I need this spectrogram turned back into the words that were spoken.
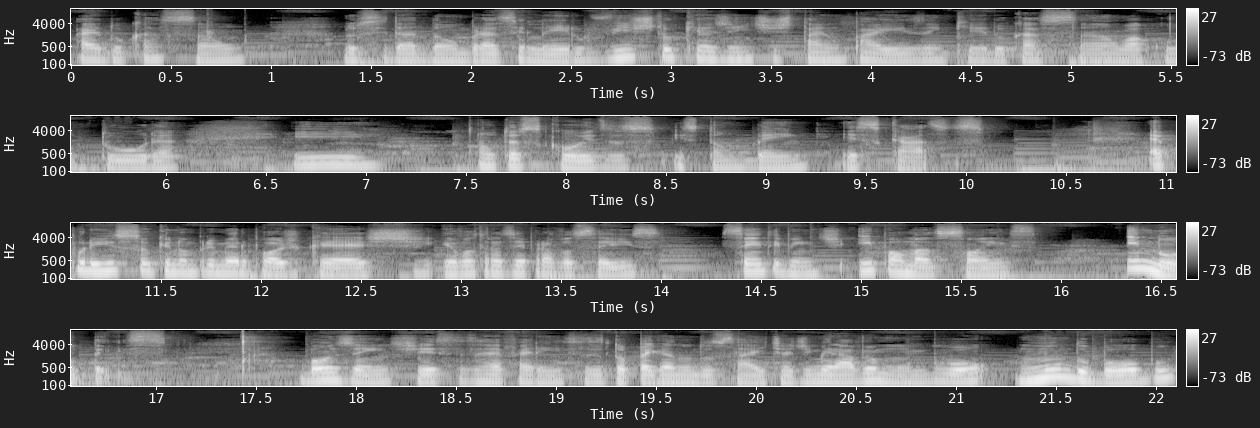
a educação do cidadão brasileiro, visto que a gente está em um país em que a educação, a cultura e outras coisas estão bem escassas. É por isso que no primeiro podcast eu vou trazer para vocês 120 informações inúteis. Bom, gente, essas referências eu estou pegando do site Admirável Mundo, Mundo Bobo.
